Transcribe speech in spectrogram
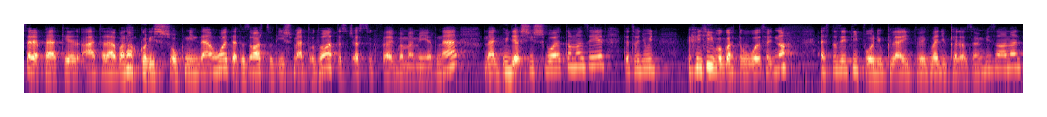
szerepeltél általában akkor is sok mindenhol, tehát az arcod ismert ott, azt csesszük fejbe, mert miért ne, meg ügyes is voltam azért, tehát hogy úgy hívogató volt, hogy na, ezt azért tiporjuk le itt, még vegyük el az önbizalmat.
